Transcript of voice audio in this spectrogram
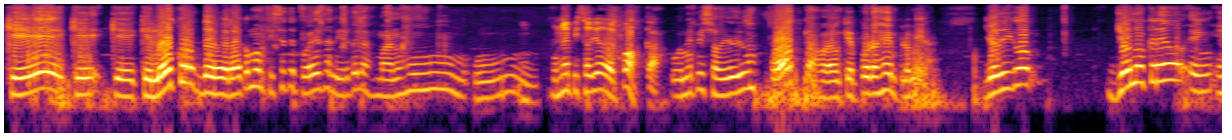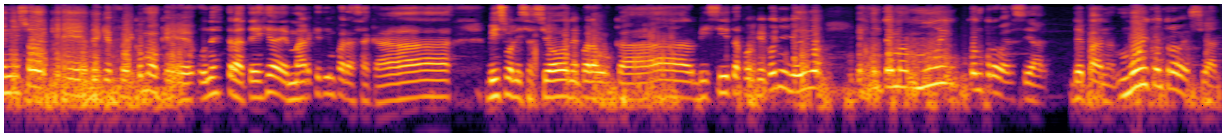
que, que, que, que loco, de verdad como a ti se te puede salir de las manos un, un, Un episodio de podcast. un episodio de un podcast, weón, que por ejemplo, mira, yo digo, yo no creo en, en eso de que, de que fue como que una estrategia de marketing para sacar visualizaciones, para buscar visitas, porque coño, yo digo, es un tema muy controversial, de pana, muy controversial.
